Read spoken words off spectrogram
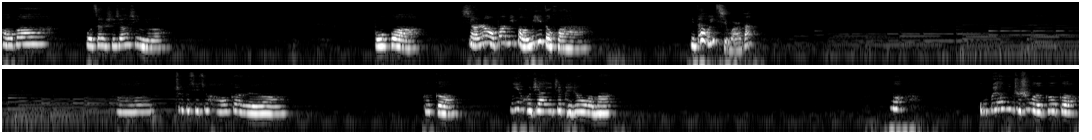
好吧，我暂时相信你了。不过，想让我帮你保密的话，你带我一起玩吧。啊，这个结局好感人啊！哥哥，你也会这样一直陪着我吗？不，我不要你只是我的哥哥，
